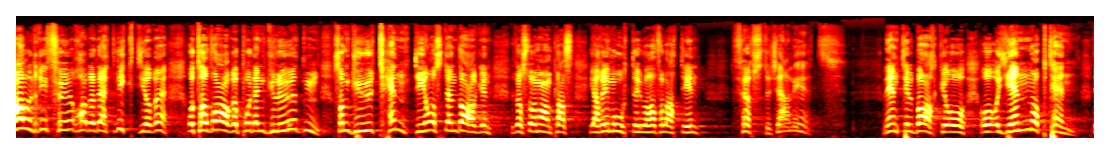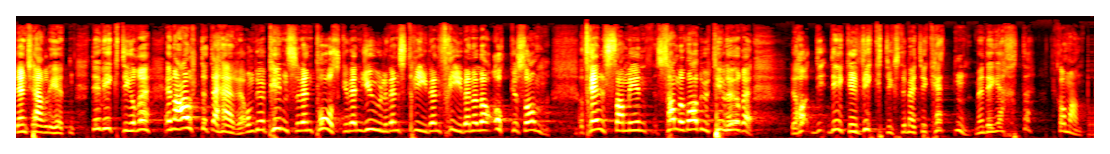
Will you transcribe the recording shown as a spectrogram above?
Aldri før har det vært viktigere å ta vare på den gløden som Gud tente i oss den dagen. Det står en annen plass. Jeg har imot det du har forlatt din førstekjærlighet. Vend tilbake og, og, og gjenopptenn den kjærligheten. Det er viktigere enn alt dette her. Om du er pinsevenn, påskevenn, julevenn, strivenn, frivenn eller åkke som. Min, samme hva du tilhører. Det er ikke det viktigste med etiketten, men det er hjertet det kommer an på.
